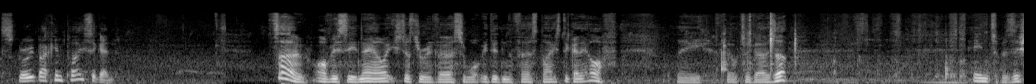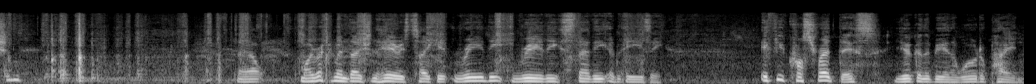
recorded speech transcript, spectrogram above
screw it back in place again. So obviously now it's just a reverse of what we did in the first place to get it off. The filter goes up into position. Now my recommendation here is take it really really steady and easy. If you cross thread this you're going to be in a world of pain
